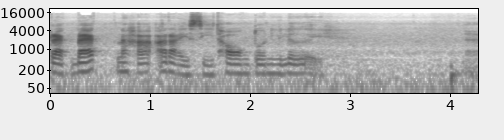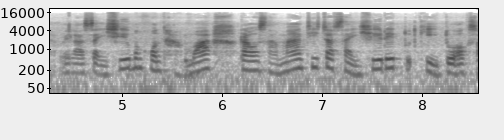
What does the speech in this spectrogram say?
แร็กแบล็กนะคะอะไหล่สีทองตัวนี้เลย เวลาใส่ชื่อบางคนถามว่าเราสามารถที่จะใส่ชื่อได้กี่ตัวอักษ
